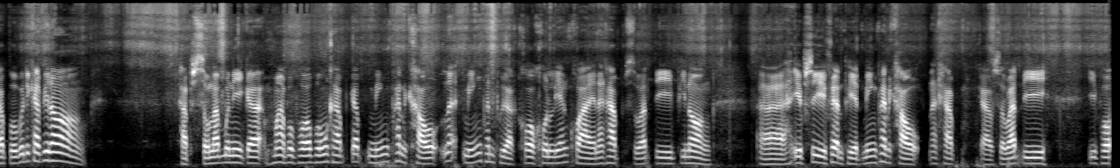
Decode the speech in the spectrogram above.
ครับผมสวัสดีครับพี่น้อง ครับสำหรับมื้อนี้ก็มาพอๆผมครับกับมิงพันเขาและมิงพันเผือกคอคนเลี้ยงควายนะครับ สวัสดีพี่น้องเอฟซีแฟนเพจมิงพันเขานะครับกับสวัสดีอีพอ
